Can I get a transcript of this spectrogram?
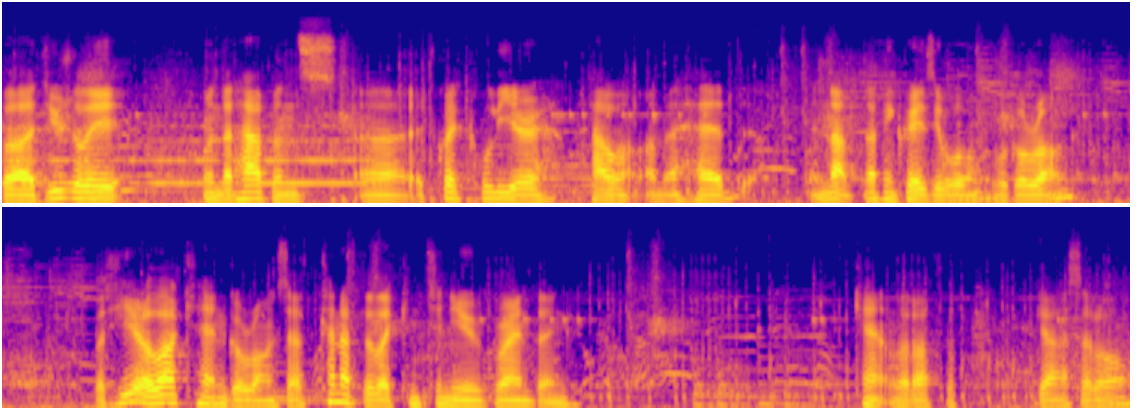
But usually when that happens, uh, it's quite clear how I'm ahead, and not nothing crazy will will go wrong. But here a lot can go wrong, so I kind of have to like continue grinding. Can't let off the gas at all.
